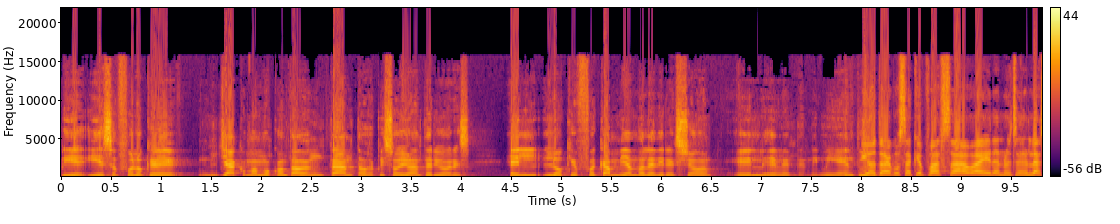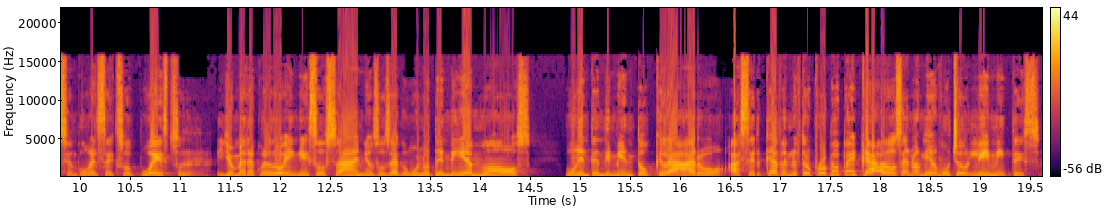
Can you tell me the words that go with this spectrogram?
y, y eso fue lo que, ya como hemos contado en tantos episodios anteriores, el, lo que fue cambiando la dirección, el, el entendimiento. Y otra cosa que pasaba era nuestra relación con el sexo opuesto. Sí. Y yo me recuerdo en esos años, o sea, como no teníamos un entendimiento claro acerca de nuestro propio pecado, o sea, no había muchos límites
